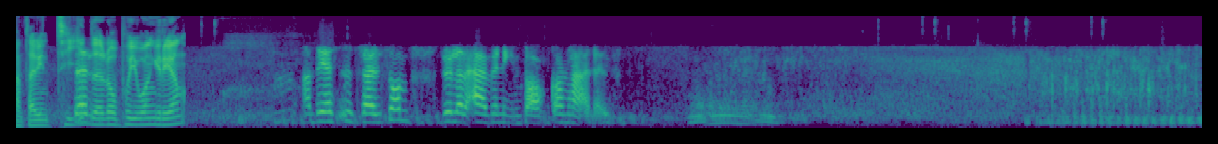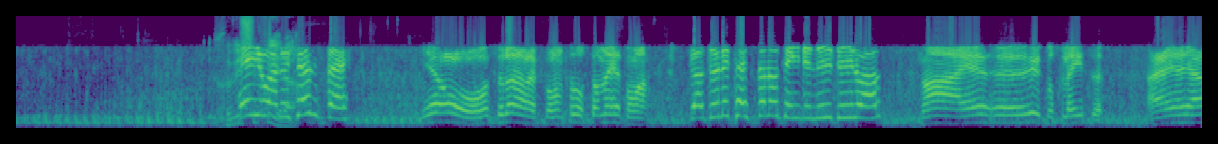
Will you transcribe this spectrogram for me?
Väntar in tider då på Johan Gren. Andreas Israelsson rullade även in bakom här nu. Hej Johan, hur 7.24. känns det? Ja, sådär efter de första meterna. Du har inte hunnit testa någonting? Det är ny bil och allt? Nej, eh, ytterst lite. Nej, ja, ja.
